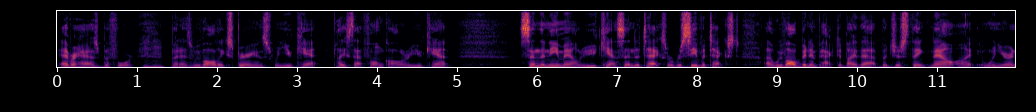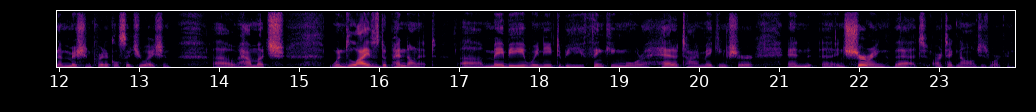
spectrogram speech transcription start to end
ever has before. Mm-hmm. But as we've all experienced, when you can't place that phone call or you can't send an email or you can't send a text or receive a text, uh, we've all been impacted by that. But just think now, uh, when you're in a mission critical situation, uh, how much when lives depend on it uh, maybe we need to be thinking more ahead of time, making sure and uh, ensuring that our technology is working.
